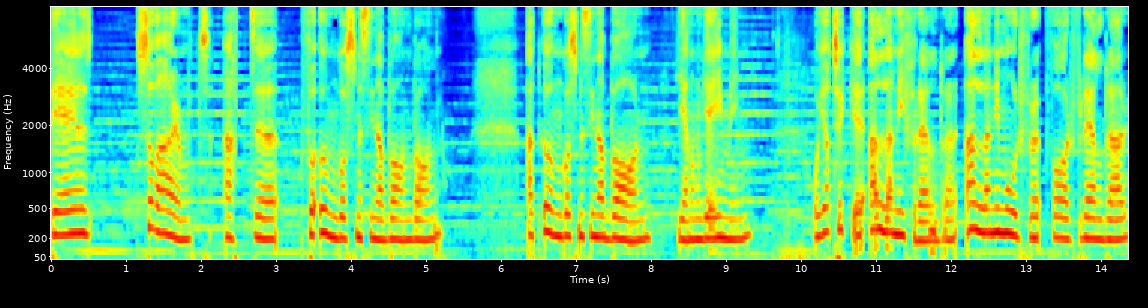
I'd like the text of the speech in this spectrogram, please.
Det är så varmt att eh, få umgås med sina barnbarn. Att umgås med sina barn genom gaming. Och jag tycker alla ni föräldrar, alla ni morfarföräldrar,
